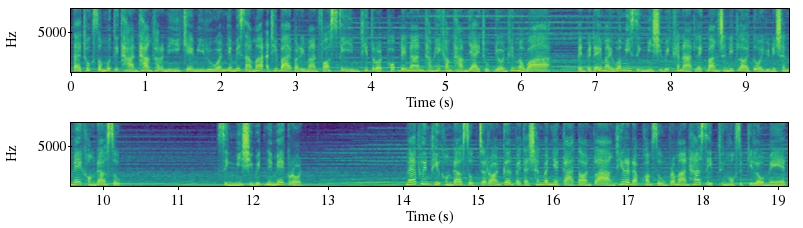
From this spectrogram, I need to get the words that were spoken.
แต่ทุกสมมุติฐานทางธรณีเคมีล้วนยังไม่สามารถอธิบายปริมาณฟอสฟีนที่ตรวจพบได้นั่นทำให้คำถามใหญ่ถูกโยนขึ้นมาว่า เป็นไปได้ไหมว่ามีสิ่งมีชีวิตขนาดเล็กบางชนิดลอยตัวอยู่ในชั้นเมฆของดาวศุกร์สิ่งมีชีวิตในเมฆกรด แม้พื้นผิวของดาวศุกร์จะร้อนเกินไปแต่ชั้นบรรยากาศตอนกลางที่ระดับความสูงประมาณ 50-60 กิโลเมตร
